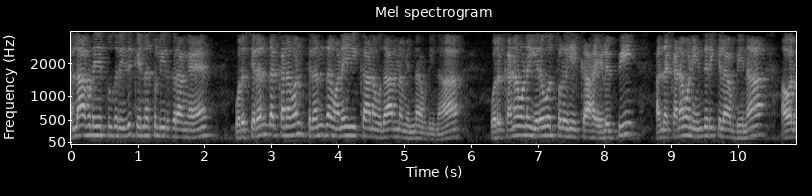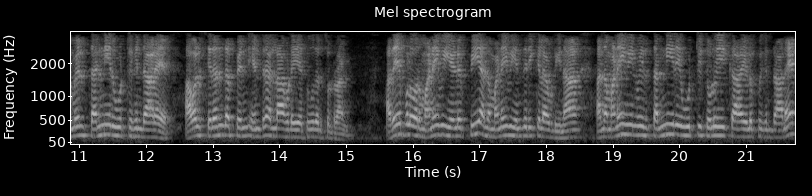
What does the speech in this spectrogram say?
அல்லாஹுடைய தூதர் இதுக்கு என்ன சொல்லி இருக்கிறாங்க ஒரு சிறந்த கணவன் சிறந்த மனைவிக்கான உதாரணம் என்ன அப்படின்னா ஒரு கணவனை இரவு தொழுகைக்காக எழுப்பி அந்த கணவன் எந்திரிக்கல அப்படின்னா அவர் மேல் தண்ணீர் ஊற்றுகின்றாரே அவள் சிறந்த பெண் என்று அல்லாஹுடைய தூதர் சொல்றாங்க. அதே போல ஒரு மனைவி எழுப்பி அந்த மனைவி எந்திரிக்கல அப்படின்னா அந்த மனைவியின் மீது தண்ணீரை ஊற்றி தொழுகைக்காக எழுப்புகின்றானே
